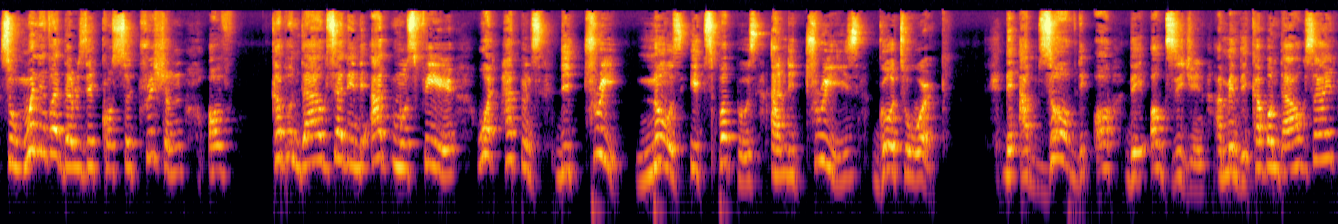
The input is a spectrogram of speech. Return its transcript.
So whenever there is a concentration of carbon dioxide in the atmosphere, what happens? The tree knows its purpose and the trees go to work. They absorb the, the oxygen, I mean the carbon dioxide,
